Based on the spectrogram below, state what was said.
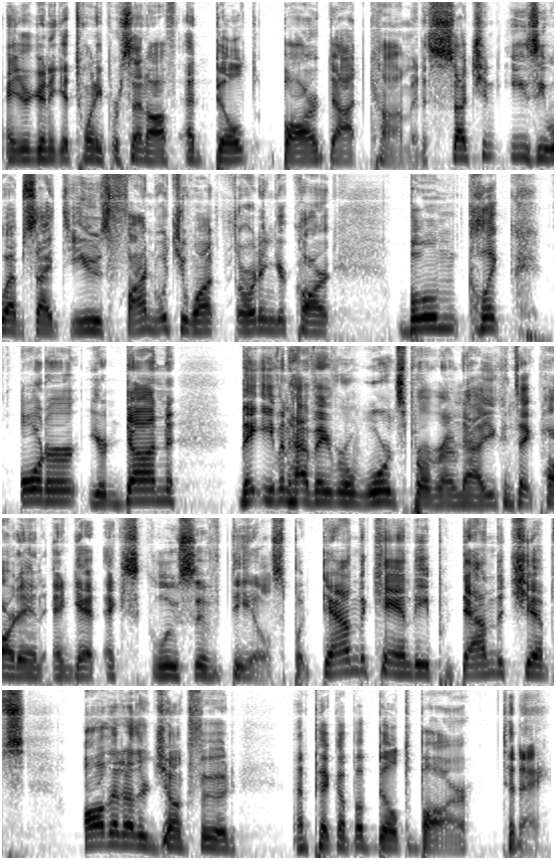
and you're going to get 20% off at builtbar.com. It is such an easy website to use. Find what you want, throw it in your cart, boom, click, order, you're done. They even have a rewards program now you can take part in and get exclusive deals. Put down the candy, put down the chips, all that other junk food, and pick up a built bar today.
